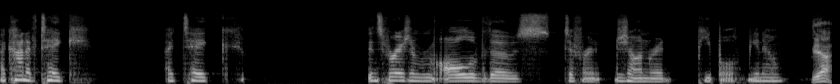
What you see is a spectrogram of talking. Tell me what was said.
I kind of take, I take inspiration from all of those different genre people. You know. Yeah.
